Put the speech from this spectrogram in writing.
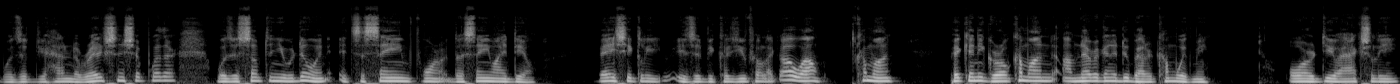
Was it you had a relationship with her? Was it something you were doing? It's the same form, the same ideal. Basically, is it because you feel like, oh well, come on, pick any girl, come on, I'm never going to do better, come with me, or do you actually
